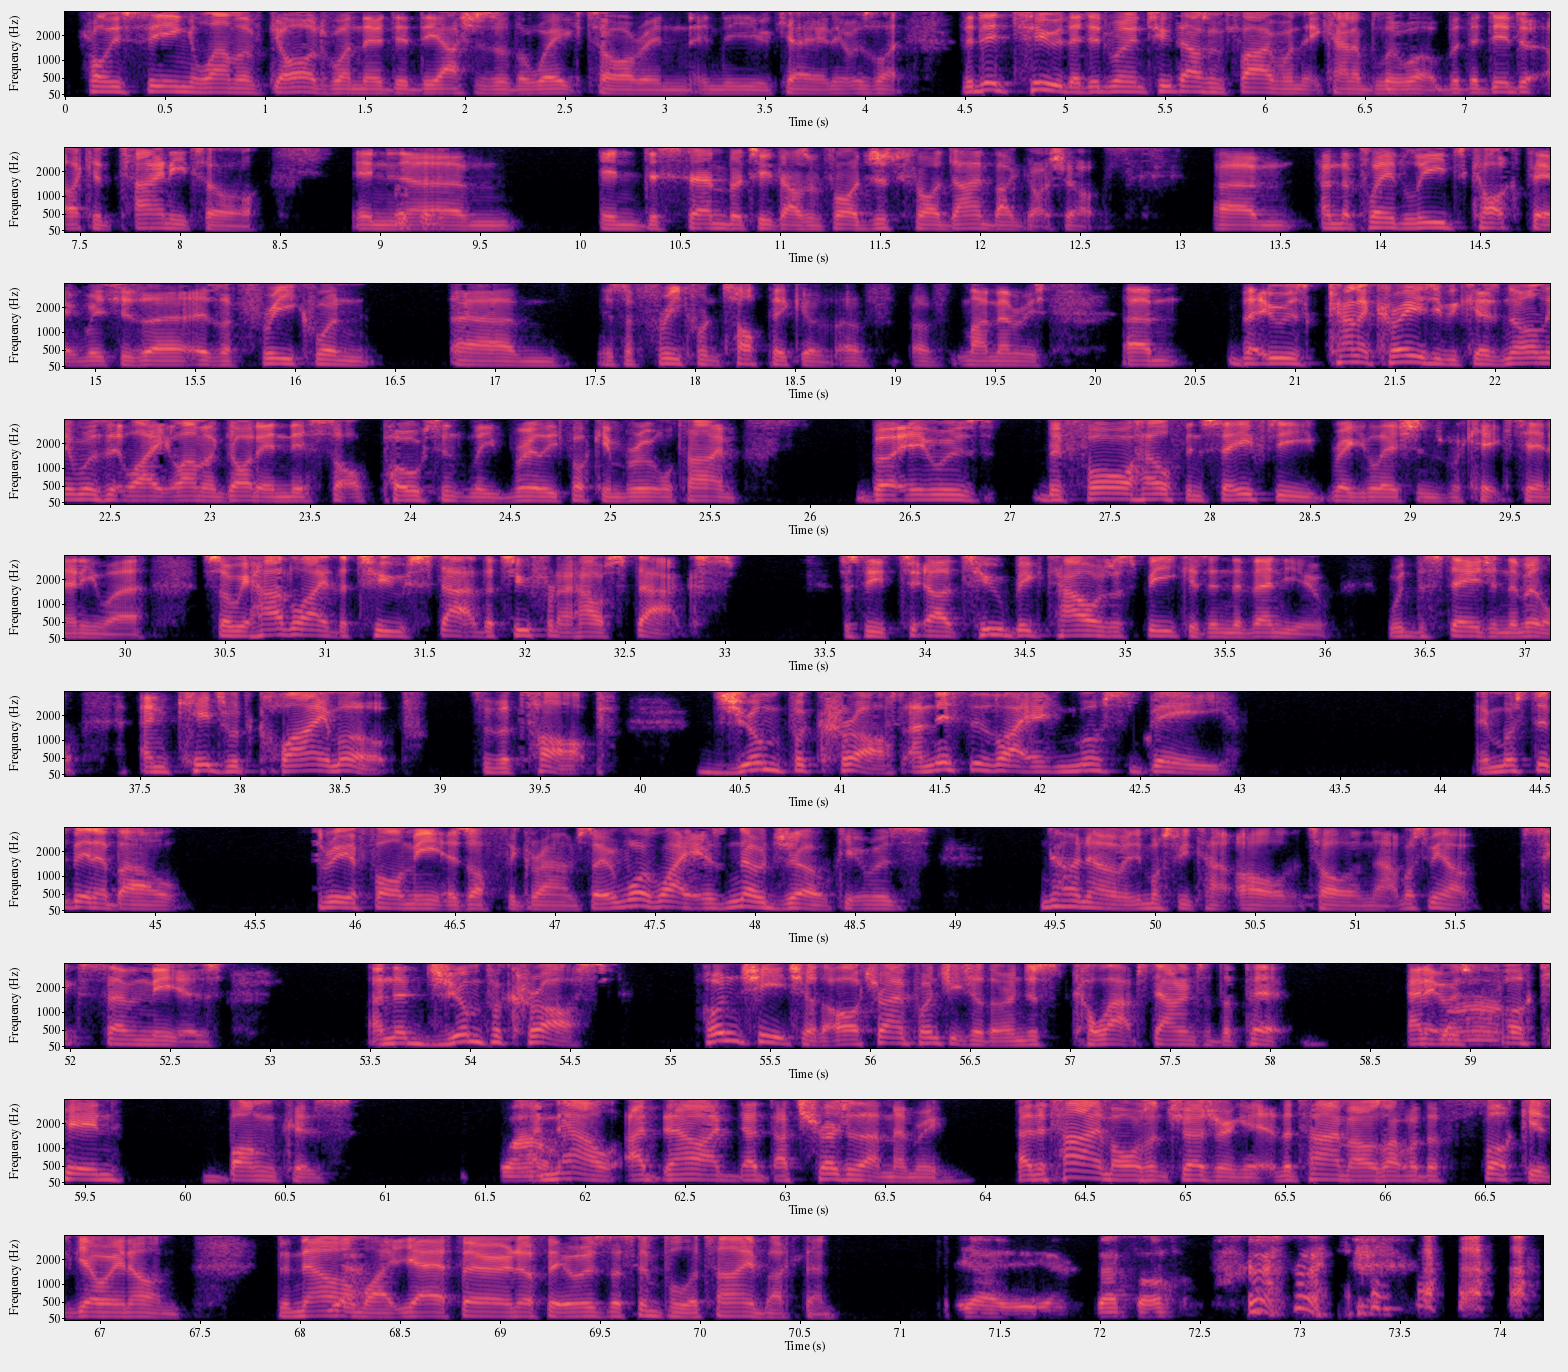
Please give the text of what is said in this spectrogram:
probably seeing Lamb of God when they did the Ashes of the Wake tour in in the UK, and it was like they did two. They did one in 2005 when it kind of blew up, but they did like a tiny tour in okay. um, in December 2004, just before Dimebag got shot. Um, and they played Leeds Cockpit, which is a is a frequent um, it's a frequent topic of of, of my memories. Um, but it was kind of crazy because not only was it like Lamb of God in this sort of potently, really fucking brutal time, but it was before health and safety regulations were kicked in anywhere. So we had like the two stat, the two front of house stacks, just these two, uh, two big towers of speakers in the venue with the stage in the middle, and kids would climb up to the top, jump across, and this is like it must be, it must have been about three or four meters off the ground. So it was like it was no joke. It was no, no, it must be t- oh, taller than that. It must be about six, seven meters. And then jump across, punch each other, or try and punch each other and just collapse down into the pit. And it wow. was fucking bonkers. Wow. And now I now I, I, I, treasure that memory. At the time, I wasn't treasuring it. At the time, I was like, what the fuck is going on? But now yeah. I'm like, yeah, fair enough. It was a simpler time back then. Yeah, yeah, yeah. That's awesome.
